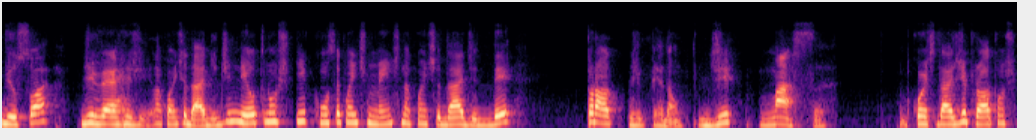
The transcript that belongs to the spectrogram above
Viu só? Diverge na quantidade de nêutrons e, consequentemente, na quantidade de, pró... perdão, de massa. Quantidade de prótons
